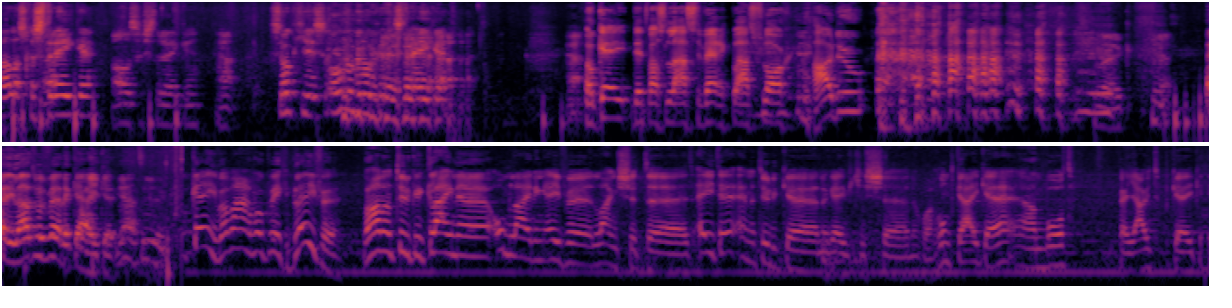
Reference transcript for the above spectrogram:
Alles gestreken, Alles gestreken. Ja. sokjes, onderbroeken gestreken. Oké, dit was de laatste werkplaatsvlog. Houdoe. Leuk. Hey, laten we verder kijken. Ja, tuurlijk. Oké, waar waren we ook weer gebleven? We hadden natuurlijk een kleine omleiding even langs het, eh, het eten. En natuurlijk eh, nog eventjes eh, nog wat rondkijken hè, aan boord. Kajuit bekeken.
